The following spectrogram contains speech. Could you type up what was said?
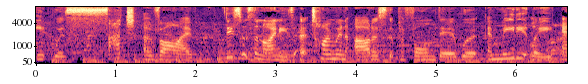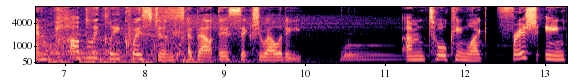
it was such a vibe. This was the 90s, a time when artists that performed there were immediately and publicly questioned about their sexuality. I'm talking like fresh ink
